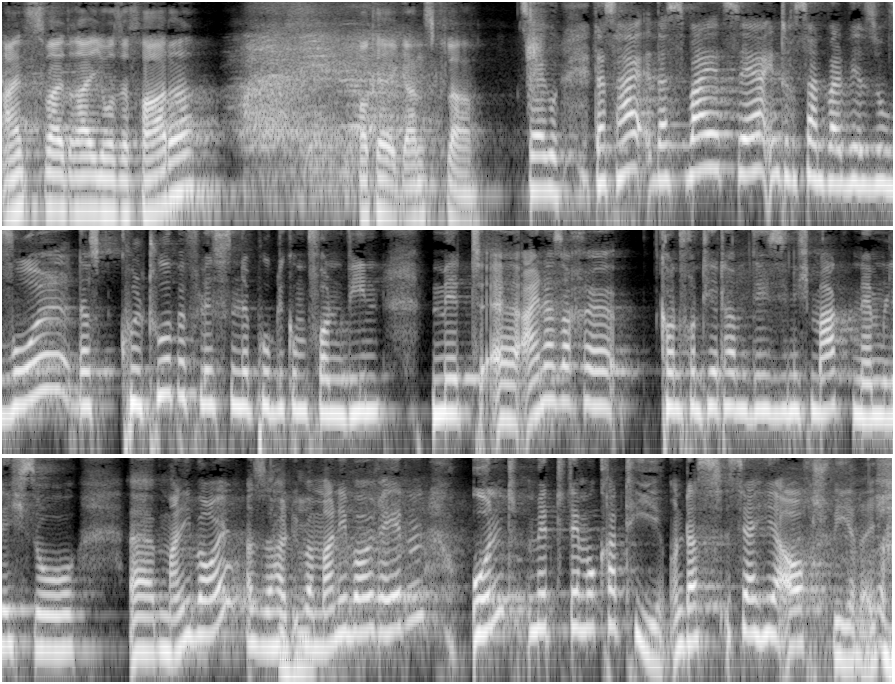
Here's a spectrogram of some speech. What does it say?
Eins, zwei, drei Josef Hader. Okay, ganz klar. Sehr gut. Das, das war jetzt sehr interessant, weil wir sowohl das kulturbeflissene Publikum von Wien mit äh, einer Sache konfrontiert haben, die sie nicht mag, nämlich so äh, Moneyboy, also halt über Moneyboy reden und mit Demokratie. Und das ist ja hier auch schwierig.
